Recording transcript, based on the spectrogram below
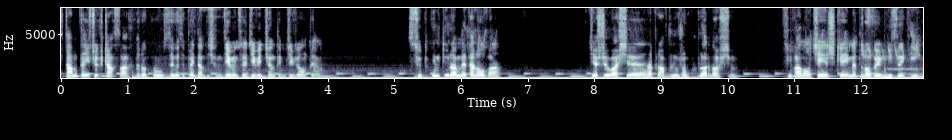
w tamtejszych czasach, roku z tego co pamiętam 1999, subkultura metalowa cieszyła się naprawdę dużą popularnością. Słuchano ciężkiej metalowej muzyki,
